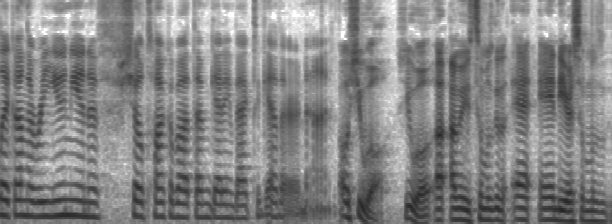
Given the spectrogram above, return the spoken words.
like on the reunion if she'll talk about them getting back together or not. oh, she will. She will. I, I mean, someone's gonna A- Andy or someone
